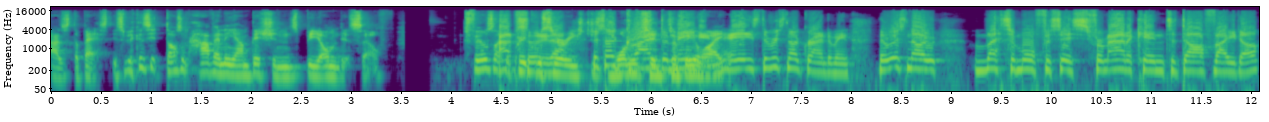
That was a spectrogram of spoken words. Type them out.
as the best is because it doesn't have any ambitions beyond itself. It feels like absolutely. the prequel series There's just no wanted to be like, is, there is no grander meaning. There was no metamorphosis from Anakin to Darth Vader.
